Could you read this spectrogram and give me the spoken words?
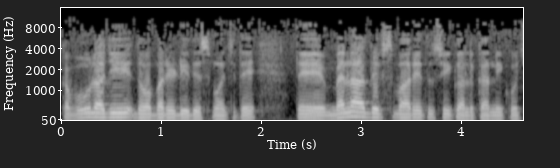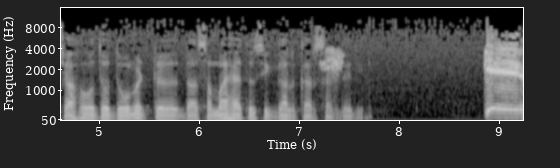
ਕਬੂਲ ਆ ਜੀ ਦੁਆਬਾ ਰੇਡੀਓ ਦੇ ਇਸ ਮੰਚ ਤੇ। ਤੇ ਮਹਿਲਾ ਦਿਵਸ ਬਾਰੇ ਤੁਸੀਂ ਗੱਲ ਕਰਨੀ ਕੋ ਚਾਹੋ ਤਾਂ 2 ਮਿੰਟ ਦਾ ਸਮਾਂ ਹੈ ਤੁਸੀਂ ਗੱਲ ਕਰ ਸਕਦੇ ਜੀ। ਕਿ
